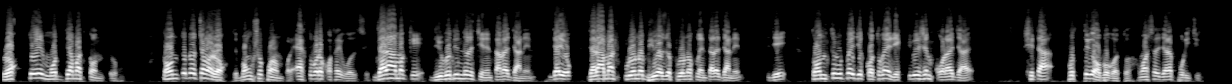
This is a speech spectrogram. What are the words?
রক্তের মধ্যে আমার তন্ত্র। তন্ত্রটা হচ্ছে আমার রক্তে, বংশ পরম্পরা, এত বড় কথাই বলছি। যারা আমাকে দীর্ঘদিন ধরে চেনেন, তারা জানেন। যাই হোক, যারা আমার পুরনো ভিউয়ার্স বা পুরনো ক্লায়েন্ট তারা জানেন যে তন্ত্ররূপে যে কতখানি রেক্টিভেশন করা যায়, সেটা প্রত্যেকে অবগত, আমার সাথে যারা পরিচিত,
